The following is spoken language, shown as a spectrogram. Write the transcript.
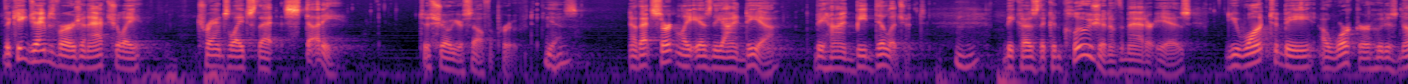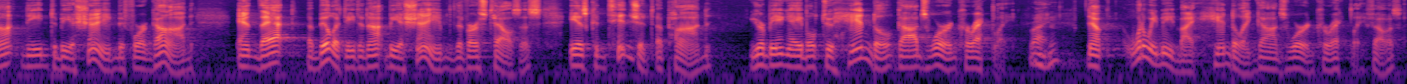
The King James Version actually translates that study to show yourself approved. Yes. Now, that certainly is the idea behind be diligent, mm-hmm. because the conclusion of the matter is you want to be a worker who does not need to be ashamed before God. And that ability to not be ashamed, the verse tells us, is contingent upon your being able to handle God's word correctly. Right. Mm-hmm. Now, what do we mean by handling God's word correctly, fellas?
